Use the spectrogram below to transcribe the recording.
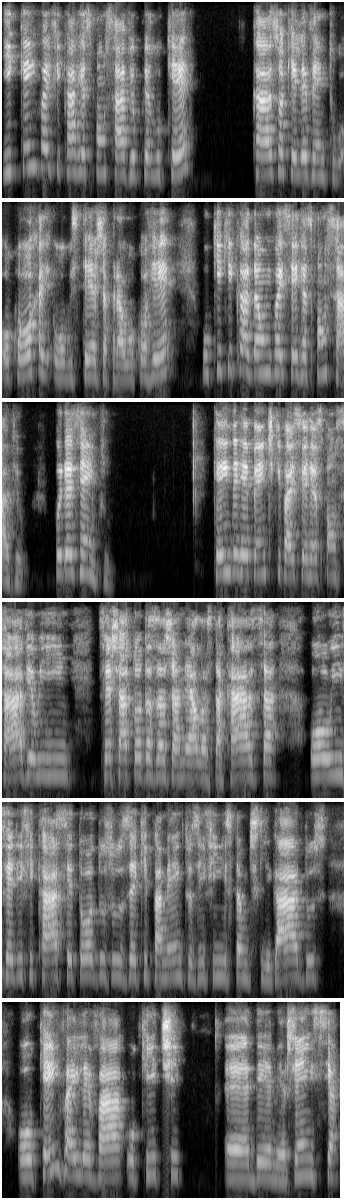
e quem vai ficar responsável pelo quê, caso aquele evento ocorra ou esteja para ocorrer, o que, que cada um vai ser responsável. Por exemplo, quem de repente que vai ser responsável em fechar todas as janelas da casa ou em verificar se todos os equipamentos, enfim, estão desligados, ou quem vai levar o kit é, de emergência,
